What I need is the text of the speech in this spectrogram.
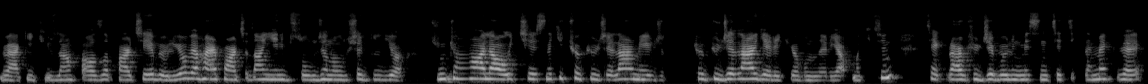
Belki 200'den fazla parçaya bölüyor ve her parçadan yeni bir solucan oluşabiliyor. Çünkü hala o içerisindeki kök hücreler mevcut kök hücreler gerekiyor bunları yapmak için. Tekrar hücre bölünmesini tetiklemek ve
